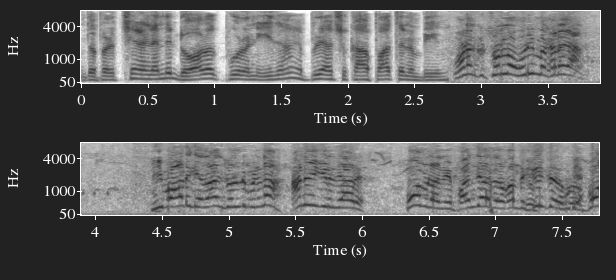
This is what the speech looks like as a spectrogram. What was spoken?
இந்த பிரச்சனையில இருந்து டோலக் பூர நீ தான் எப்படியாச்சும் காப்பாத்தணும் பீம். உனக்கு சொல்ல உரிமை கிடையாது. நீ பாட்டுக்கு ஏதாவது சொல்லிட்டு அணுகிறது யாரு? போடா நீ பஞ்சாயத்துல வந்து கிழிச்சு போ.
